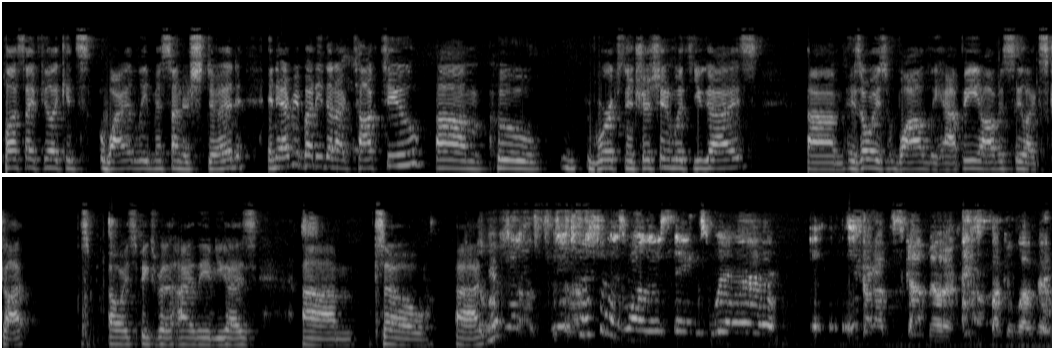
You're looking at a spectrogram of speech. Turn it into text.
Plus, I feel like it's widely misunderstood. And everybody that I've talked to um, who works nutrition with you guys um, is always wildly happy. Obviously, like Scott always speaks really highly of you guys. Um, so uh, yeah. Yeah, nutrition is one of those things where it, it, Shout out to Scott Miller. I fucking love him.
